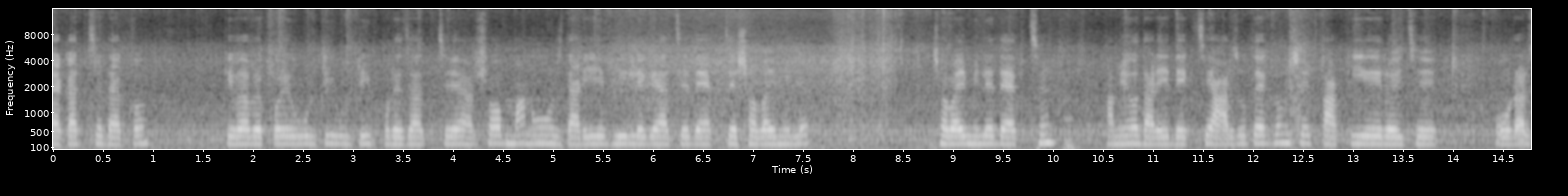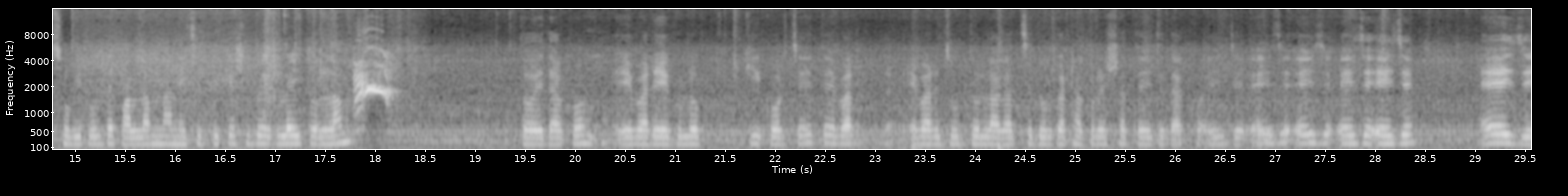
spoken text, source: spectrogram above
দেখাচ্ছে, দেখো। কীভাবে করে উল্টি উল্টি পড়ে যাচ্ছে আর সব মানুষ দাঁড়িয়ে ভিড় লেগে আছে, দেখছে সবাই মিলে। সবাই মিলে দেখছে। আমিও দাঁড়িয়ে দেখছি। আরজু তো একদম সে তাকিয়ে রয়েছে। ওর আর ছবি তুলতে পারলাম না, নিচের দিকে শুধু এগুলোই তুললাম। তো এই দেখো, এবারে এগুলো কি করছে? তো এবার, এবারে যুদ্ধ লাগাচ্ছে দুর্গা ঠাকুরের সাথে। এই যে দেখো, এই যে এই যে এই যে এই যে এই যে। এই যে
